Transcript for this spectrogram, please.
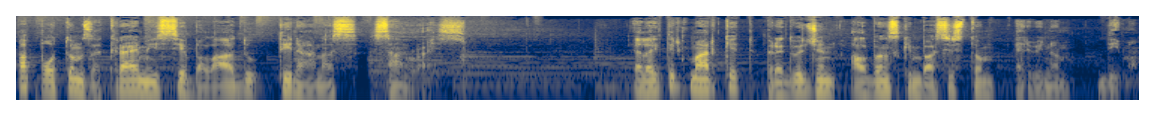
a potom za kraj emisije baladu Tiranas Sunrise. Electric Market predvođen albanskim basistom Ervinom Dimom.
